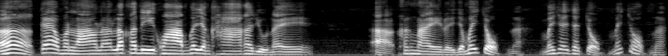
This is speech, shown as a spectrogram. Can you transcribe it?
เออ แก้วมันล้าวแล้ว แล้วคดีความก็ยังคากันอยู่ใน อ่า ข้างในเลยยังไม่จบนะไม่ใช่จะจบ ไม่จบนะ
